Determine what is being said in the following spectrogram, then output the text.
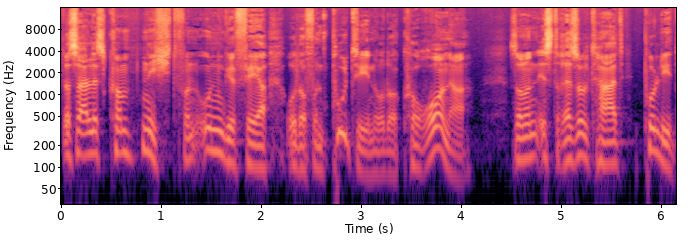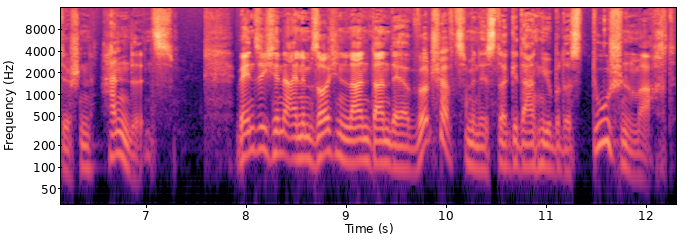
Das alles kommt nicht von ungefähr oder von Putin oder Corona, sondern ist Resultat politischen Handelns. Wenn sich in einem solchen Land dann der Wirtschaftsminister Gedanken über das Duschen macht,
